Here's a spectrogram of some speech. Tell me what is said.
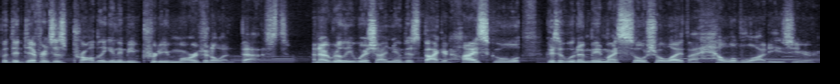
but the difference is probably going to be pretty marginal at best. And I really wish I knew this back in high school because it would have made my social life a hell of a lot easier.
